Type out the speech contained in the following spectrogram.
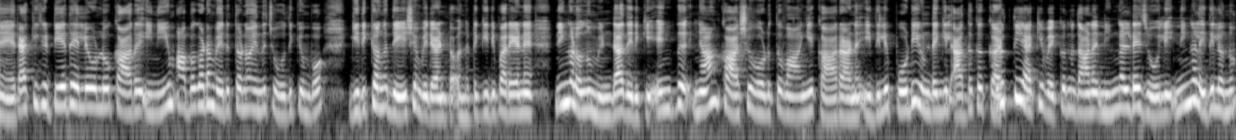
നേരാക്കി കിട്ടിയതല്ലേ ഉള്ളൂ കാറ്. ഇനിയും അപകടം വരുത്തണോ എന്ന് ചോദിക്കുമ്പോൾ ഗിരിക്ക് അങ്ങ് ദേഷ്യം വരികയാണ് കേട്ടോ. എന്നിട്ട് ഗിരി പറയണേ നിങ്ങളൊന്നും മിണ്ടാതിരിക്കുക എന്ത്? ഞാൻ കാശ് കൊടുത്ത് വാങ്ങിയ കാറാണ്. ഇതിൽ പൊടിയുണ്ടെങ്കിൽ അതൊക്കെ വൃത്തിയാക്കി വെക്കുന്നതാണ് നിങ്ങളുടെ ജോലി. നിങ്ങൾ ഇതിലൊന്നും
